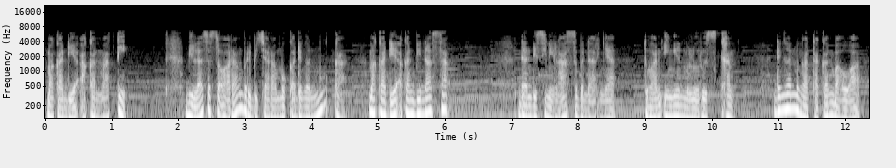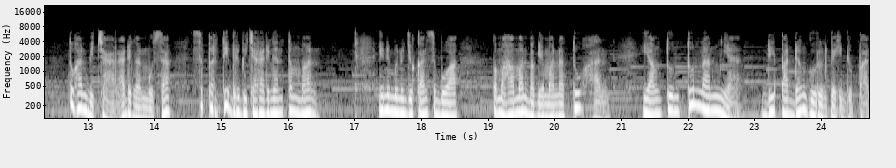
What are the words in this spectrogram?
maka dia akan mati. Bila seseorang berbicara muka dengan muka, maka dia akan binasa. Dan di sinilah sebenarnya Tuhan ingin meluruskan dengan mengatakan bahwa Tuhan bicara dengan Musa seperti berbicara dengan teman. Ini menunjukkan sebuah pemahaman bagaimana Tuhan yang tuntunannya di padang gurun kehidupan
